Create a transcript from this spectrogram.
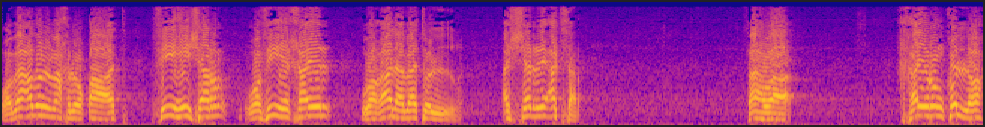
وبعض المخلوقات فيه شر وفيه خير وغلبة الشر أكثر. فهو خير كله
